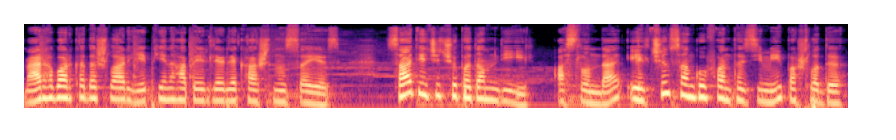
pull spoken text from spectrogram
Merhaba arkadaşlar, yepyeni haberlerle karşınızdayız. Sadece çöp adam değil, aslında Elçin Sango fantazimi başladı.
